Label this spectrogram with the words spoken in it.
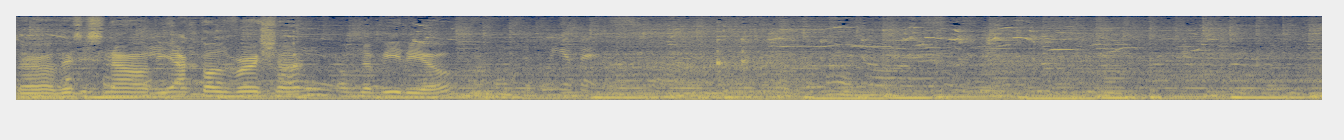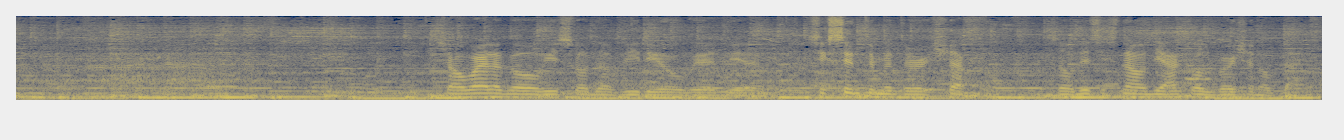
So this is now the actual version of the video. So a while ago we saw the video with the 6 centimeter chef. So this is now the actual version of that.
